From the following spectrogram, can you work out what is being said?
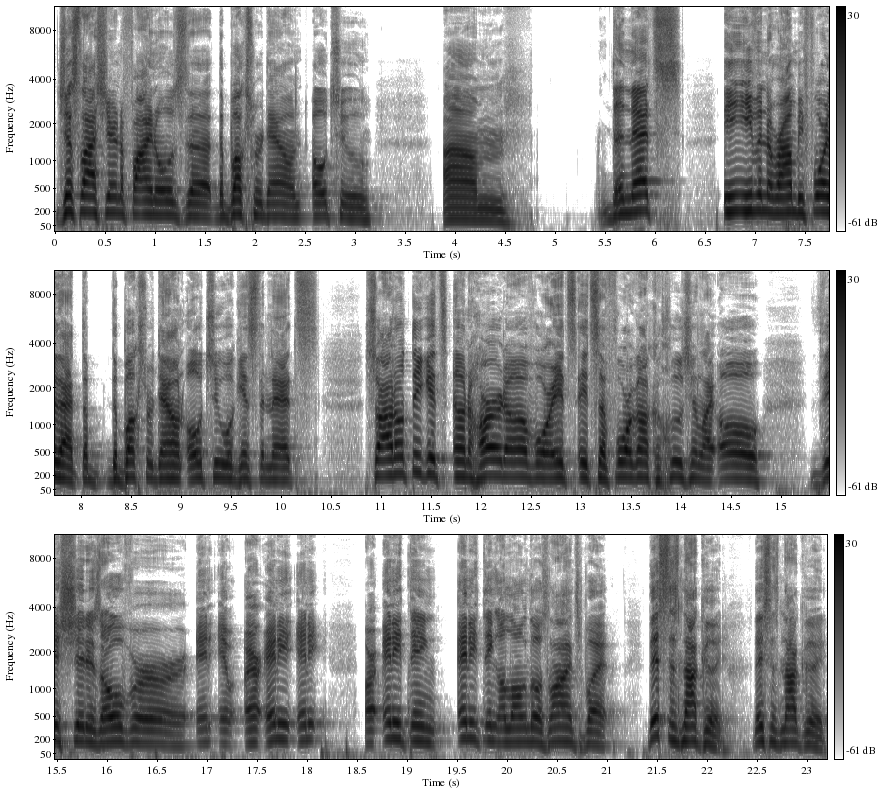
Just last year in the finals, the the Bucks were down 0-2. Um, the Nets, even around before that, the, the Bucks were down 0-2 against the Nets. So I don't think it's unheard of or it's it's a foregone conclusion like, oh, this shit is over or any or any any or anything anything along those lines. But this is not good. This is not good.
